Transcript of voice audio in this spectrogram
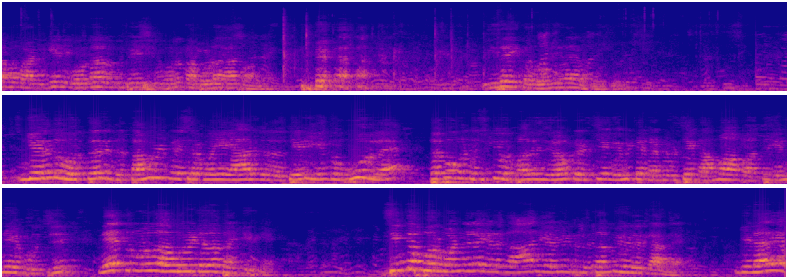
ரொம்ப மாட்டீங்க. நீங்க ஒரு நாள் வந்து பேசிட்டு போறது நான் உள்ள காசு வாங்குறேன் இதை இந்த மொழி தான் எனக்கு இங்க இருந்து ஒருத்தர் இந்த தமிழ் பேசுற பையன் யாருங்கிறத தேடி எங்க ஊர்ல தெப்பகுண்டை சுத்தி ஒரு பதினஞ்சு ரவுண்ட் அடிச்சு எங்க வீட்டை கண்டுபிடிச்சு எங்க அம்மாவை பார்த்து என்னைய பிடிச்சு நேத்து முழுவதும் அவங்க வீட்டுல தான் தங்கியிருக்கேன். சிங்கப்பூர் மண்ணுல எனக்கு ஆதி அப்படின்ற தம்பிகள் இருக்காங்க. இங்க நிறைய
